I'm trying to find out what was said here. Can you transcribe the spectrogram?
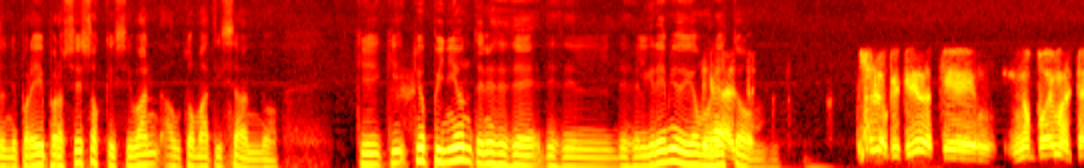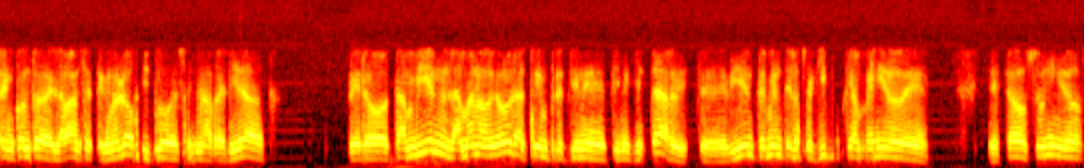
donde por ahí hay procesos que se van automatizando? ¿Qué, qué, qué opinión tenés desde, desde, el, desde el gremio, digamos, de esto? Yo lo que creo es que no podemos estar en contra del avance tecnológico, eso es una realidad, pero también la mano de obra siempre tiene tiene que estar, ¿viste? Evidentemente los equipos que han venido de, Estados Unidos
